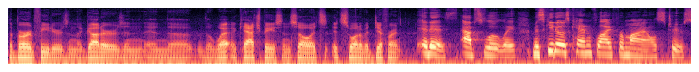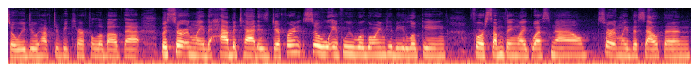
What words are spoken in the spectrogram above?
the bird feeders and the gutters and, and the, the wet uh, catch basin. So it's it's sort of a different. It is absolutely. Mosquitoes can fly for miles too, so we do have to be careful about that. But certainly the habitat is different. So if we were going to be looking for something like West Nile, certainly the south end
